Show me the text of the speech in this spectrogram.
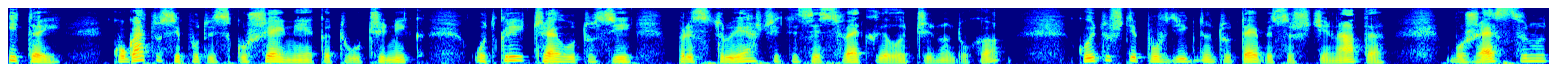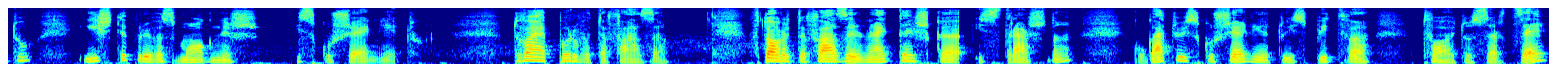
И тъй, когато си под изкушение като ученик, откри челото си през строящите се светли лъчи на духа, които ще повдигнат от тебе същината, божественото и ще превъзмогнеш изкушението. Това е първата фаза. Втората фаза е най-тежка и страшна, когато изкушението изпитва твоето сърце,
